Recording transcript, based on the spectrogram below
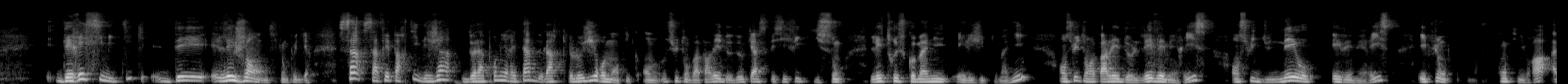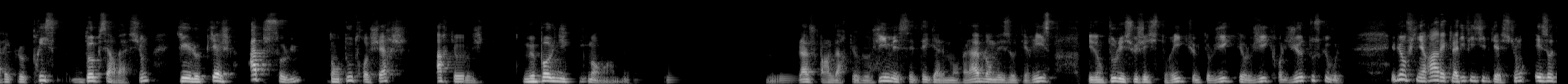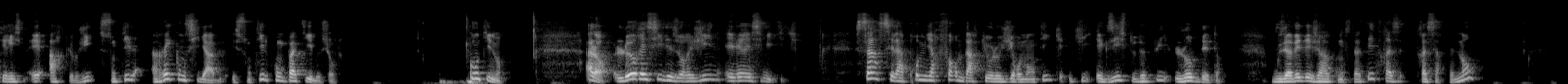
des récits mythiques, des légendes, si l'on peut dire. Ça, ça fait partie déjà de la première étape de l'archéologie romantique. Ensuite, on va parler de deux cas spécifiques qui sont l'étruscomanie et l'égyptomanie. Ensuite, on va parler de l'évéméris, ensuite du néo-évéméris, et puis on continuera avec le prisme d'observation, qui est le piège absolu dans toute recherche archéologique. Mais pas uniquement. Hein. Là, je parle d'archéologie, mais c'est également valable en ésotérisme et dans tous les sujets historiques, mythologiques, théologiques, religieux, tout ce que vous voulez. Et puis on finira avec la difficile question, ésotérisme et archéologie sont-ils réconciliables et sont-ils compatibles surtout? Continuons. Alors, le récit des origines et les récits mythiques. Ça, c'est la première forme d'archéologie romantique qui existe depuis l'aube des temps. Vous avez déjà constaté très, certainement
